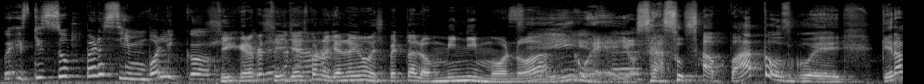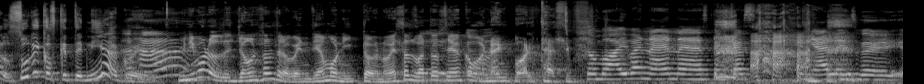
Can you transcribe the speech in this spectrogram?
Güey, es que es súper simbólico. Sí, creo que sí, ya es cuando ya no hay un respeto a lo mínimo, ¿no? Sí, güey. O sea, sus zapatos, güey. Que eran los únicos que tenía, güey. Ajá. Mínimo los de Johnson se lo vendían bonito, ¿no? Estos vatos eran como, como- no importa. sí". Como hay bananas, pencas geniales, güey.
